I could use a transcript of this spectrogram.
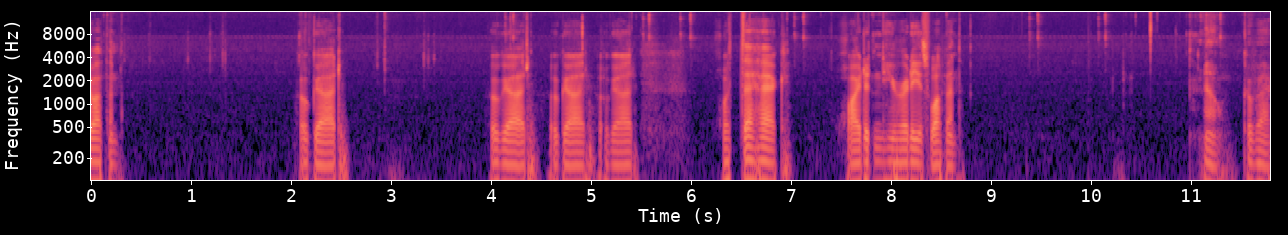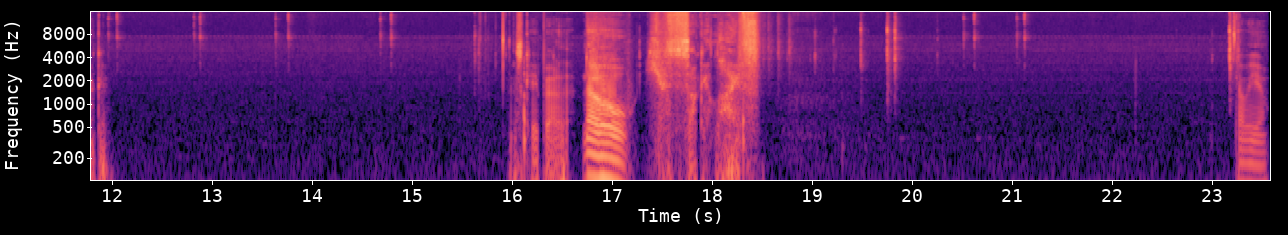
Weapon. Oh god. Oh god, oh god, oh god. What the heck? Why didn't he ready his weapon? No, go back. Escape out of that. No! You suck at life. How you?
